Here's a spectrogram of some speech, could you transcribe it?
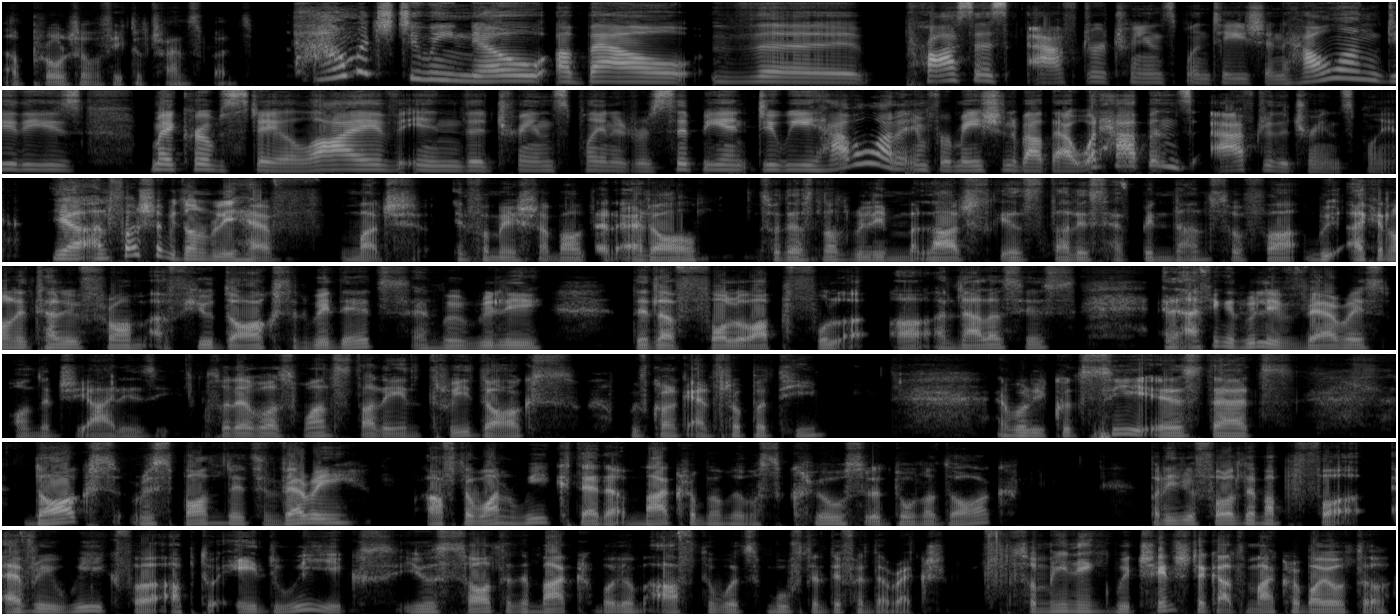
approach of a fecal transplant. How much do we know about the process after transplantation? How long do these microbes stay alive in the transplanted recipient? Do we have a lot of information about that? What happens after the transplant? Yeah, unfortunately, we don't really have much information about that at all so there's not really large scale studies have been done so far. We, I can only tell you from a few dogs that we did, and we really did a follow up full uh, analysis. And I think it really varies on the GI disease. So there was one study in three dogs with chronic enteropathy, and what we could see is that dogs responded very after one week that a microbiome was close to the donor dog but if you follow them up for every week for up to eight weeks, you saw that the microbiome afterwards moved in a different direction. So meaning we changed the gut microbiota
